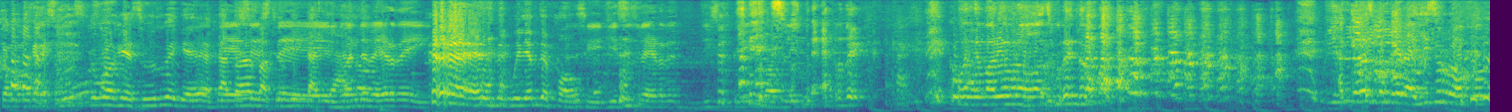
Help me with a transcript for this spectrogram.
Como Jesús. como Jesús, güey, que acá es facciones este, el italianas. duende verde y. es de William Defoe. Sí, Jesus verde. Jesus verde. Como el de Mario Bros, güey. ¿A qué vas a escoger allí su rojo?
